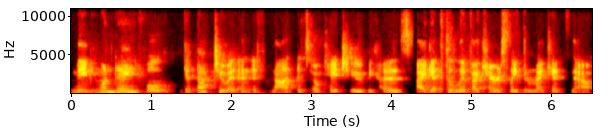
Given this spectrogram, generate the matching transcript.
maybe one day we'll get back to it. And if not, it's okay too, because I get to live vicariously through my kids now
